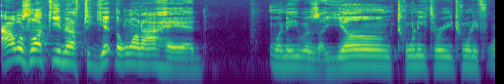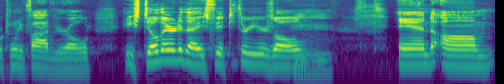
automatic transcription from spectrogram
i was lucky enough to get the one i had when he was a young 23 24 25 year old. He's still there today. He's 53 years old. Mm-hmm. and um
